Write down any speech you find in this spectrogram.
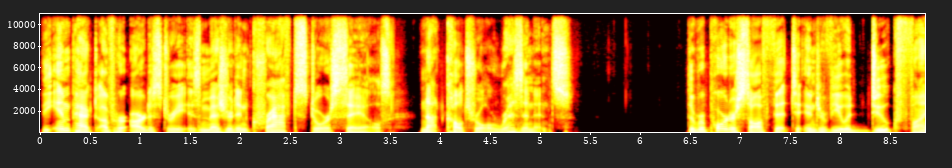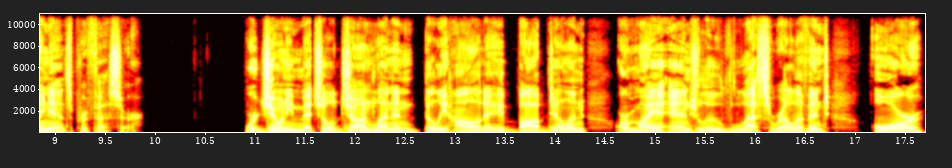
The impact of her artistry is measured in craft store sales, not cultural resonance. the reporter saw fit to interview a Duke finance professor. Were Joni Mitchell, John Lennon, Billie Holiday, Bob Dylan, or Maya Angelou less relevant or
